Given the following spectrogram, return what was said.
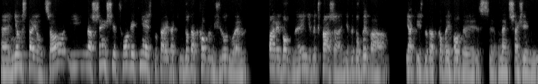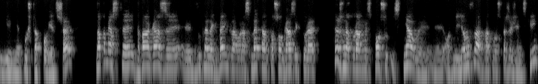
e, nieustająco i na szczęście człowiek nie jest tutaj takim dodatkowym źródłem pary wodnej, nie wytwarza, nie wydobywa jakiejś dodatkowej wody z wnętrza Ziemi i jej nie puszcza w powietrze. Natomiast e, dwa gazy, e, dwutlenek węgla oraz metan, to są gazy, które też w naturalny sposób istniały y, od milionów lat w atmosferze ziemskiej.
